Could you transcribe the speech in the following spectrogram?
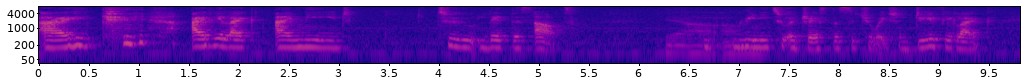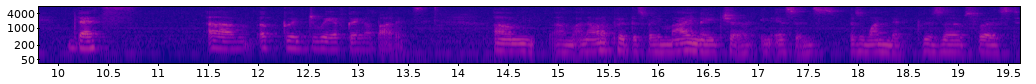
i i feel like i need to let this out Yeah. Um, we need to address the situation. Do you feel like that's um, a good way of going about it? Um, um, and I want to put it this way: my nature, in essence, is one that reserves first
